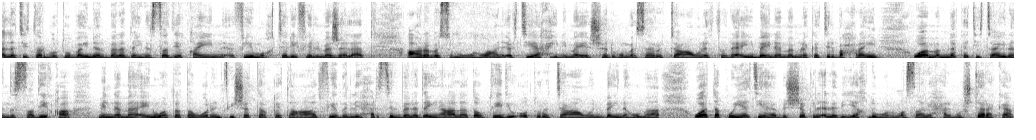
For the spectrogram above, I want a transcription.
التي تربط بين البلدين الصديقين في مختلف المجالات. أعرب سموه عن ارتياحه لما يشهده مسار التعاون الثنائي بين مملكة البحرين ومملكة تايلاند الصديقة من نماء وتطور في شتى القطاعات القطاعات في ظل حرص البلدين على توطيد أطر التعاون بينهما وتقويتها بالشكل الذي يخدم المصالح المشتركة.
